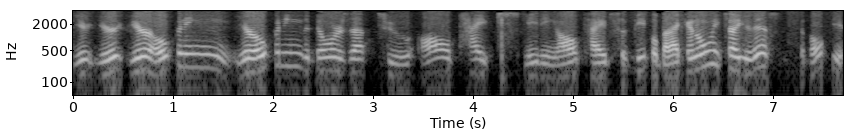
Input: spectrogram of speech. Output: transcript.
you're you're you're opening you're opening the doors up to all types, meeting all types of people. But I can only tell you this: to both of you,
